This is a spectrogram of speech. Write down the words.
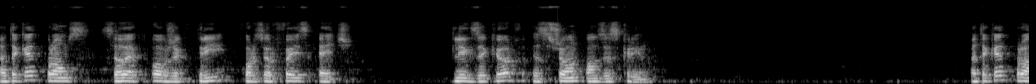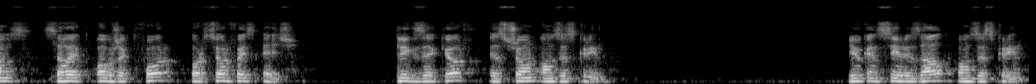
AutoCAD prompts select Object 3 for surface edge. Click the curve as shown on the screen. AutoCAD prompts select Object 4 for surface edge. Click the curve as shown on the screen. You can see result on the screen.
